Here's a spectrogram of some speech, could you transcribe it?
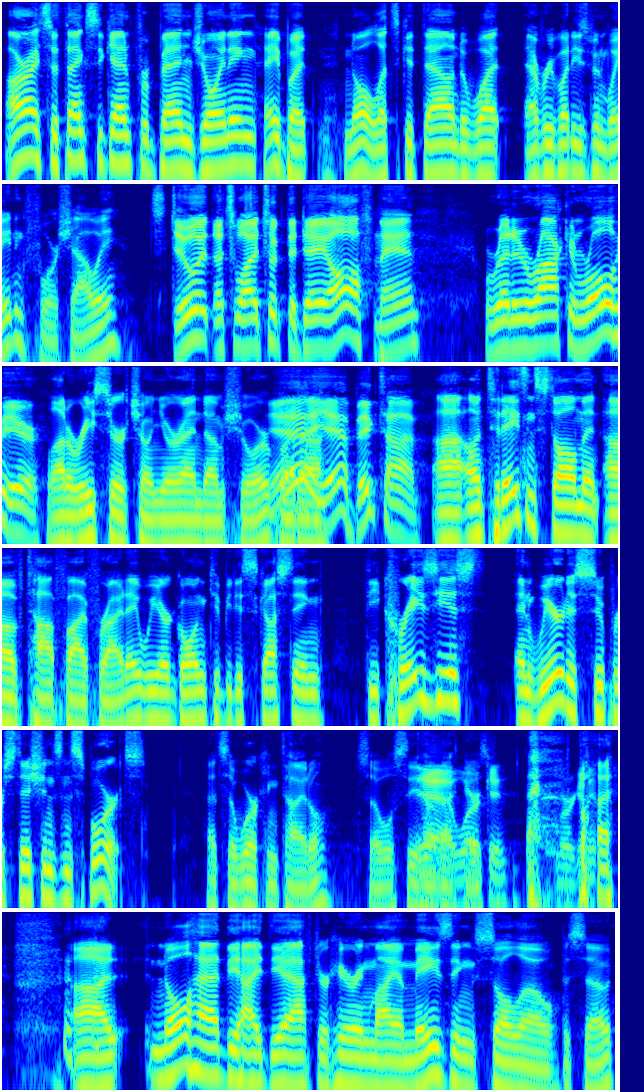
All right, so thanks again for Ben joining. Hey, but no, let's get down to what everybody's been waiting for, shall we? Let's do it. That's why I took the day off, man. We're ready to rock and roll here. A lot of research on your end, I'm sure. Yeah, but, uh, yeah, big time. Uh, on today's installment of Top 5 Friday, we are going to be discussing the craziest and weirdest superstitions in sports. That's a working title. So we'll see how that working. goes. Working But, uh, Noel had the idea after hearing my amazing solo episode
